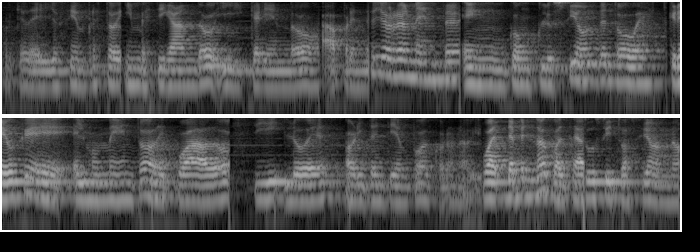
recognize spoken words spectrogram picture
Porque de ellos siempre estoy investigando y queriendo aprender. Yo realmente, en conclusión de todo esto, creo que el momento adecuado sí lo es ahorita en tiempo de coronavirus. dependiendo de cuál sea tu situación, ¿no?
